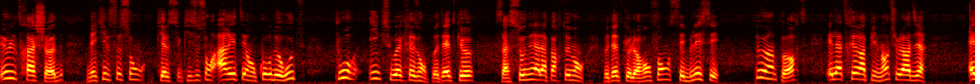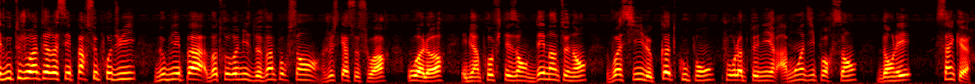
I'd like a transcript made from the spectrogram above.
ultra chaudes mais qu'ils se sont, qui se sont arrêtés en cours de route pour X ou Y raison. Peut-être que ça sonnait à l'appartement, peut-être que leur enfant s'est blessé, peu importe. Et là, très rapidement, tu vas leur dire Êtes-vous toujours intéressé par ce produit? N'oubliez pas votre remise de 20% jusqu'à ce soir. Ou alors, eh bien, profitez-en dès maintenant. Voici le code coupon pour l'obtenir à moins 10% dans les 5 heures.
